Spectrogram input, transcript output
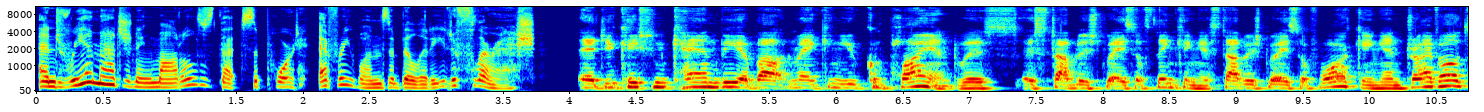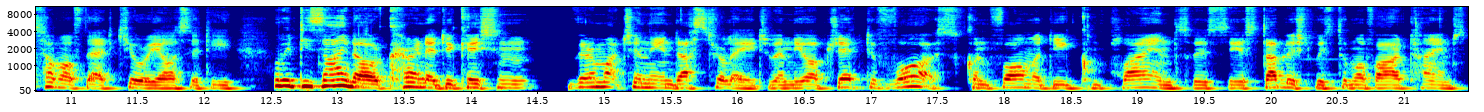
and reimagining models that support everyone's ability to flourish education can be about making you compliant with established ways of thinking, established ways of working, and drive out some of that curiosity. We designed our current education very much in the industrial age when the objective was conformity, compliance with the established wisdom of our times.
